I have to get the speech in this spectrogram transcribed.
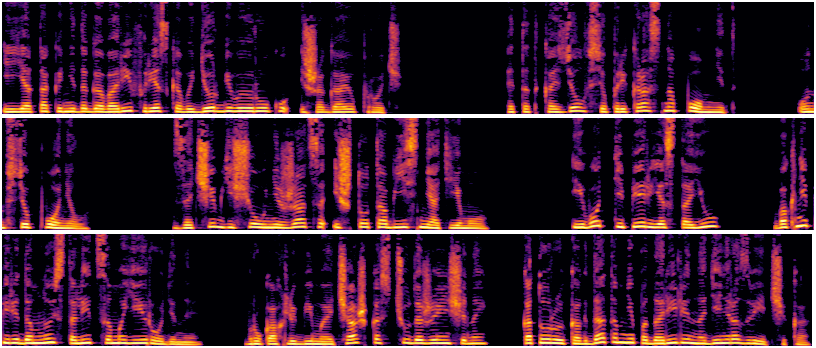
И я, так и не договорив, резко выдергиваю руку и шагаю прочь. Этот козел все прекрасно помнит. Он все понял. Зачем еще унижаться и что-то объяснять ему? И вот теперь я стою, в окне передо мной столица моей родины, в руках любимая чашка с чудо-женщиной, которую когда-то мне подарили на день разведчика.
